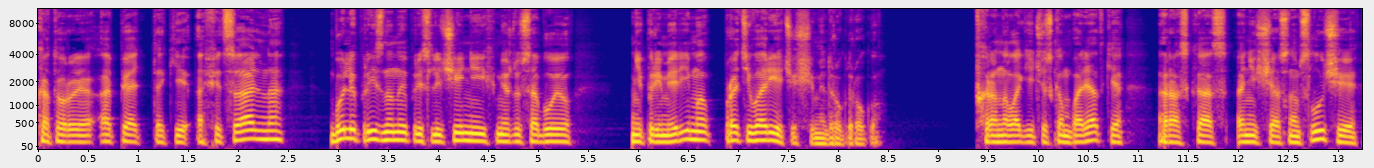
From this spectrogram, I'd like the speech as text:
которые опять-таки официально были признаны при сличении их между собою непримиримо противоречащими друг другу. В хронологическом порядке рассказ о несчастном случае,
